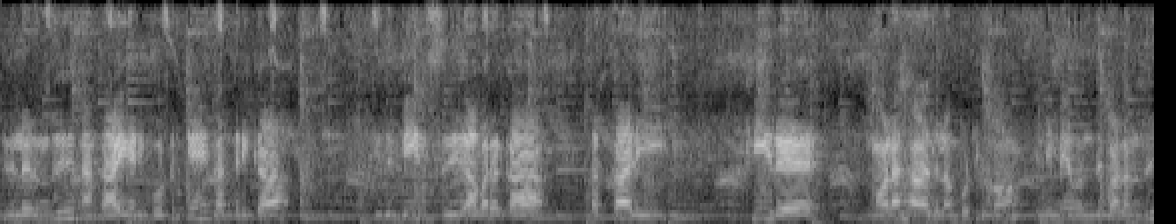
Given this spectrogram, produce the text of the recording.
இதிலிருந்து நான் காய்கறி போட்டிருக்கேன். கத்திரிக்காய் இது பீன்ஸு அவரைக்காய் தக்காளி கீரை மிளகா இதெல்லாம் போட்டிருக்கோம். இனிமேல் வந்து வளர்ந்து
